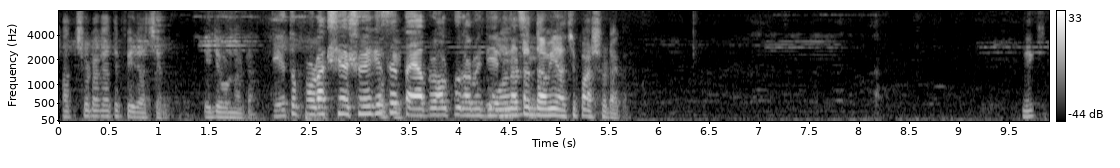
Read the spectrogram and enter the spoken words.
সাতশো টাকাতে পেয়ে যাচ্ছেন এই যে ওড়নাটা। যেহেতু প্রোডাক্ট শেষ হয়ে গেছে তাই আমরা অল্প দামে দিয়ে ওড়নাটার দিচ্ছি। দামই আছে পাঁচশো টাকা। নেক্সট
